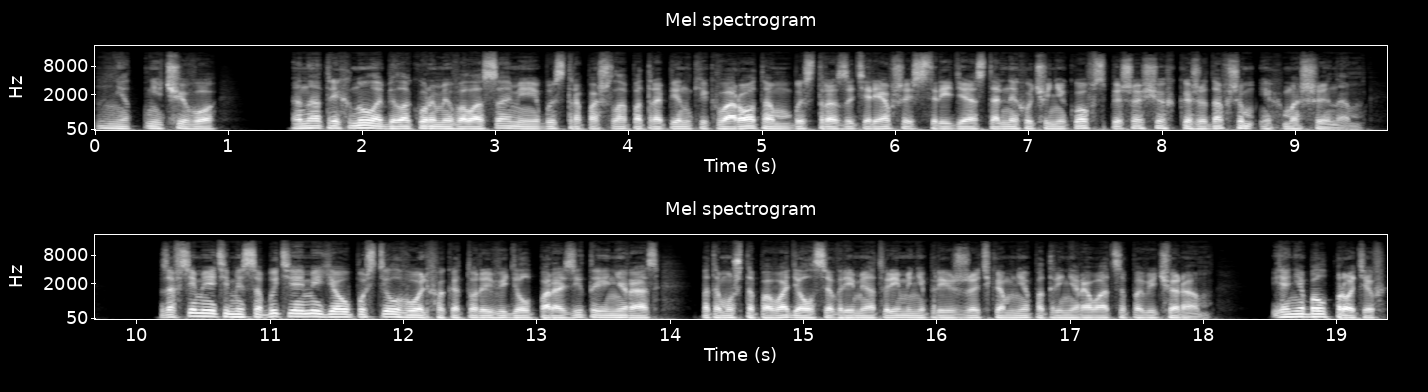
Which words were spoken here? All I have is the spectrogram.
«Нет, ничего». Она тряхнула белокурыми волосами и быстро пошла по тропинке к воротам, быстро затерявшись среди остальных учеников, спешащих к ожидавшим их машинам. За всеми этими событиями я упустил Вольфа, который видел паразита и не раз, потому что повадился время от времени приезжать ко мне потренироваться по вечерам. Я не был против,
